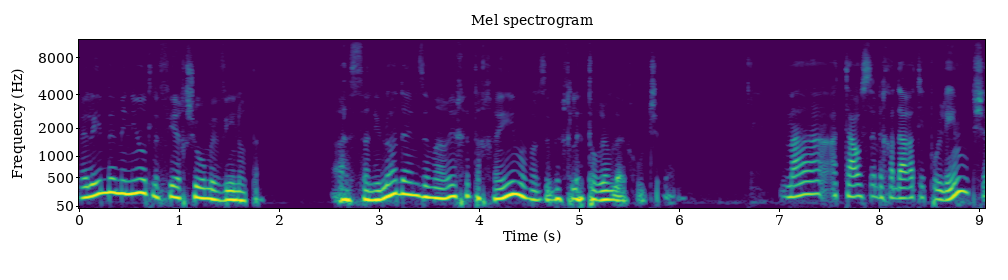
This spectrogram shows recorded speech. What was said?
מלאים במיניות לפי איך שהוא מבין אותה. אז אני לא יודע אם זה מעריך את החיים, אבל זה בהחלט תורם לאיכות שלהם. מה אתה עושה בחדר הטיפולים כש...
